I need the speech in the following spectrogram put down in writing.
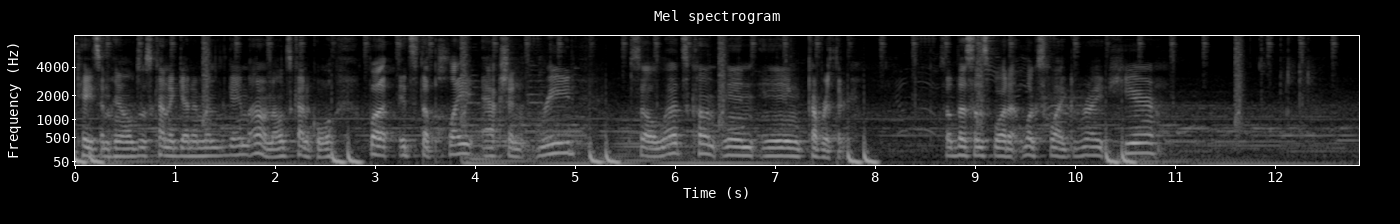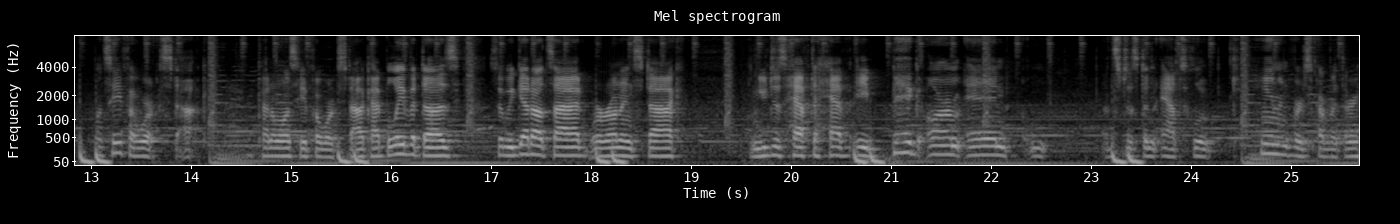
Taysom Hill, just kind of get him in the game. I don't know, it's kind of cool. But it's the play action read. So let's come in in cover three. So this is what it looks like right here. Let's see if it works stock. Kind of want to see if it works stock. I believe it does. So we get outside, we're running stock, and you just have to have a big arm and it's just an absolute cannon versus cover three.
